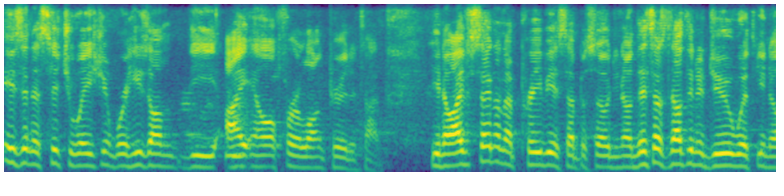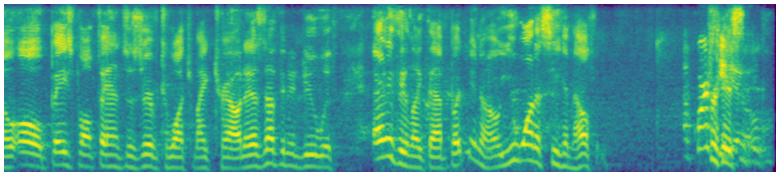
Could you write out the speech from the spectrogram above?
isn't a situation where he's on the IL for a long period of time. You know, I've said on a previous episode, you know, this has nothing to do with, you know, oh, baseball fans deserve to watch Mike Trout. It has nothing to do with anything like that. But, you know, you want to see him healthy. Of course you his- do.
